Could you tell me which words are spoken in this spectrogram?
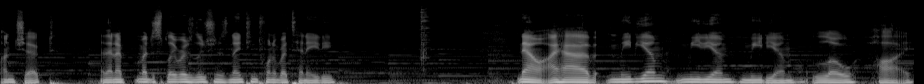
unchecked. And then I, my display resolution is 1920 by 1080. Now I have medium, medium, medium, low, high.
